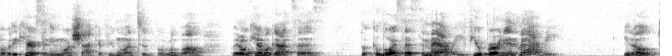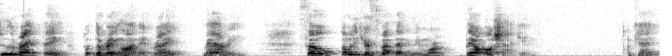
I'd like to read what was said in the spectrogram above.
Nobody cares anymore. Shack if you want to, blah, blah, blah. We don't care what God says. But the Lord says to marry. If you're burning, marry. You know, do the right thing. Put the ring on it, right? Marry. So nobody cares about that anymore. They're all shacking. Okay?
